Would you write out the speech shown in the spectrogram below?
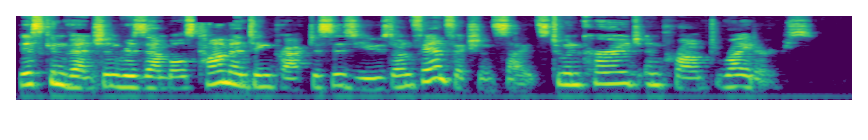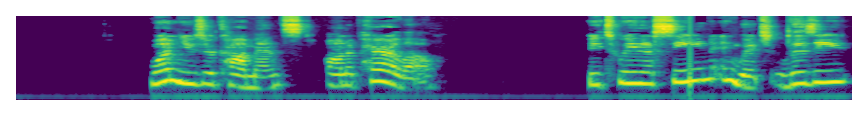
This convention resembles commenting practices used on fanfiction sites to encourage and prompt writers. One user comments on a parallel between a scene in which Lizzie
